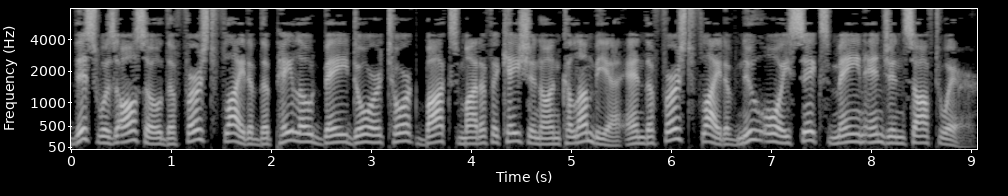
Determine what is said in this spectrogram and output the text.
This was also the first flight of the payload bay door torque box modification on Columbia and the first flight of new OI-6 main engine software.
